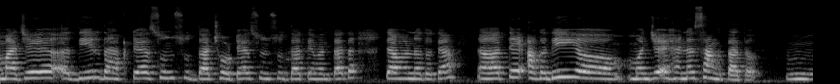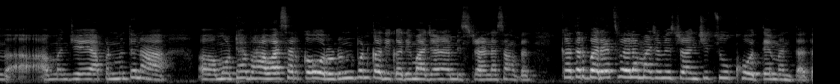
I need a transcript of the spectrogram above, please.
माझे दीर धाकटे असून सुद्धा छोटे असून सुद्धा ते म्हणतात त्या म्हणत होत्या. ते अगदी म्हणजे ह्यानं सांगतात. म्हणजे आपण म्हणतो ना मोठ्या भावासारखं ओरडून पण कधी कधी माझ्या मिस्टरांना सांगतात. का तर बऱ्याच वेळेला माझ्या मिस्टरांची चूक होते म्हणतात.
